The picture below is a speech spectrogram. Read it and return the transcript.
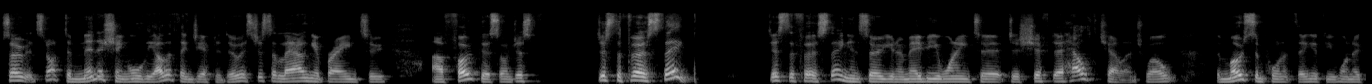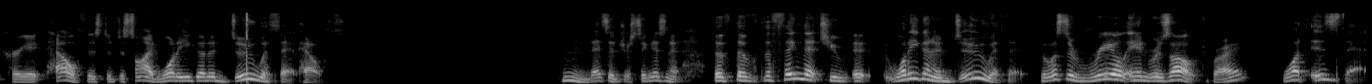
So it's not diminishing all the other things you have to do. It's just allowing your brain to uh, focus on just just the first thing, just the first thing. And so, you know, maybe you're wanting to, to shift a health challenge. Well, the most important thing if you want to create health is to decide what are you going to do with that health? Hmm, that's interesting, isn't it? The, the, the thing that you, uh, what are you going to do with it? What's the real end result, right? What is that?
